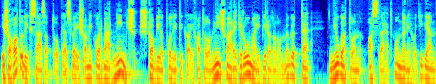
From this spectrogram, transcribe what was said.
és a hatodik századtól kezdve is, amikor már nincs stabil politikai hatalom, nincs már egy római birodalom mögötte, nyugaton azt lehet mondani, hogy igen,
